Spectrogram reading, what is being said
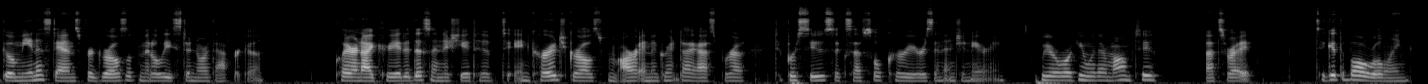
GoMENA stands for Girls of Middle East and North Africa. Claire and I created this initiative to encourage girls from our immigrant diaspora to pursue successful careers in engineering. We are working with our mom too. That's right. To get the ball rolling,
